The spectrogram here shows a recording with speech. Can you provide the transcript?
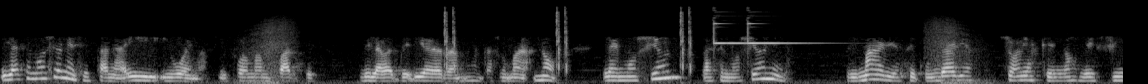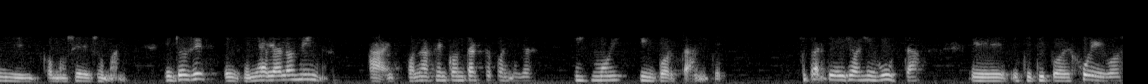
Y las emociones están ahí y bueno, si forman parte de la batería de herramientas humanas. No, la emoción, las emociones primarias, secundarias, son las que nos definen como seres humanos. Entonces, enseñarle a los niños a ponerse en contacto con ellos es muy importante. Aparte de ellos les gusta eh, este tipo de juegos,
